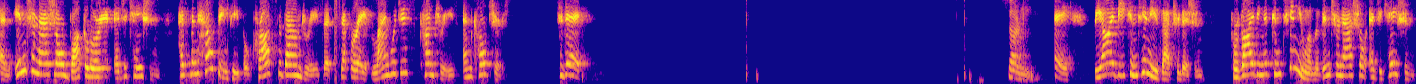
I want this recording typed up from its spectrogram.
an international baccalaureate education has been helping people cross the boundaries that separate languages, countries, and cultures. Today, Sorry. The IB continues that tradition, providing a continuum of international education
